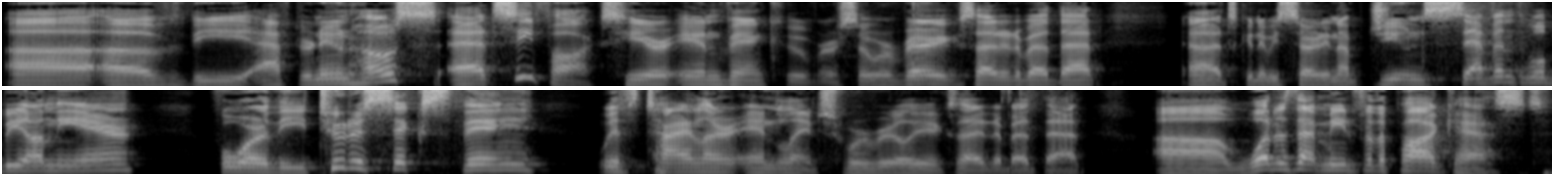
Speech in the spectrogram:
uh, of the afternoon hosts at CFOX here in Vancouver. So we're very excited about that. Uh, it's going to be starting up June 7th. We'll be on the air for the two to six thing with Tyler and Lynch. We're really excited about that. Um, what does that mean for the podcast?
